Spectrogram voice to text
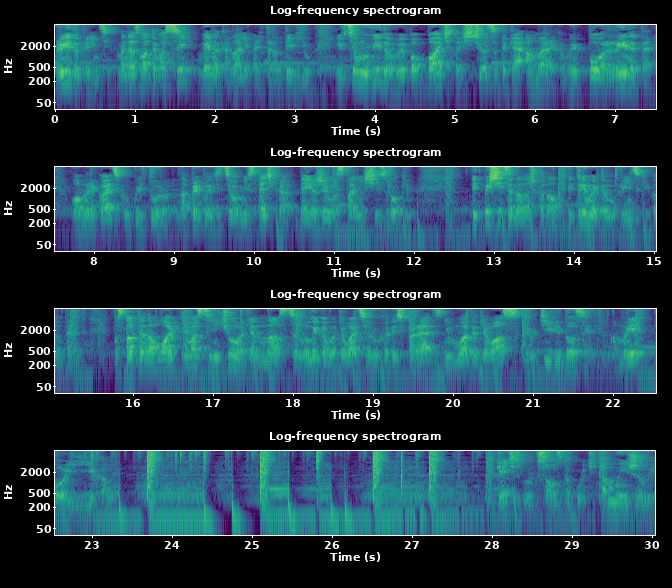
Привіт, українці! Мене звати Василь. Ви на каналі Alternative U. І в цьому відео ви побачите, що це таке Америка. Ви поринете в американську культуру на прикладі цього містечка, де я жив останні 6 років. Підпишіться на наш канал, підтримуйте український контент. Поставте нам лайк. Для вас це нічого. Для нас це велика мотивація рухатись вперед, знімати для вас круті відоси. А ми поїхали! Геттісбург, Саус Дакоті. Там ми і жили.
